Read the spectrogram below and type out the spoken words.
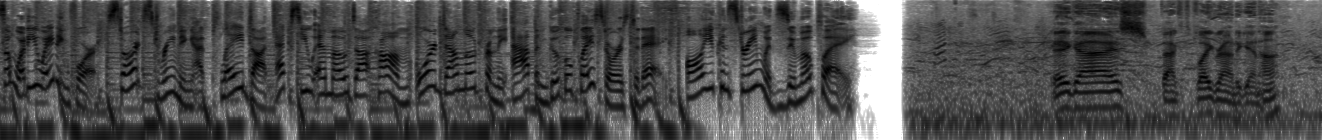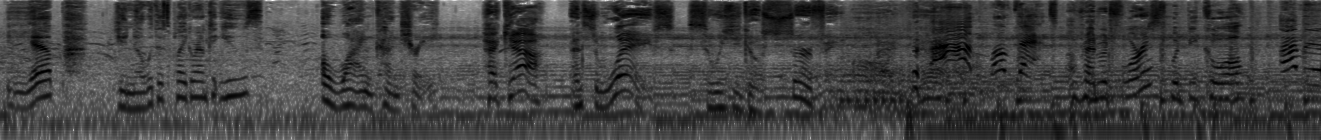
So what are you waiting for? Start streaming at play.xumo.com or download from the app and Google Play stores today. All you can stream with Xumo Play. Hey guys, back at the playground again, huh? Yep. You know what this playground could use? A wine country. Heck yeah, and some waves so we could go surfing. Oh, ah, love that. A redwood forest would be cool. I'm in.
